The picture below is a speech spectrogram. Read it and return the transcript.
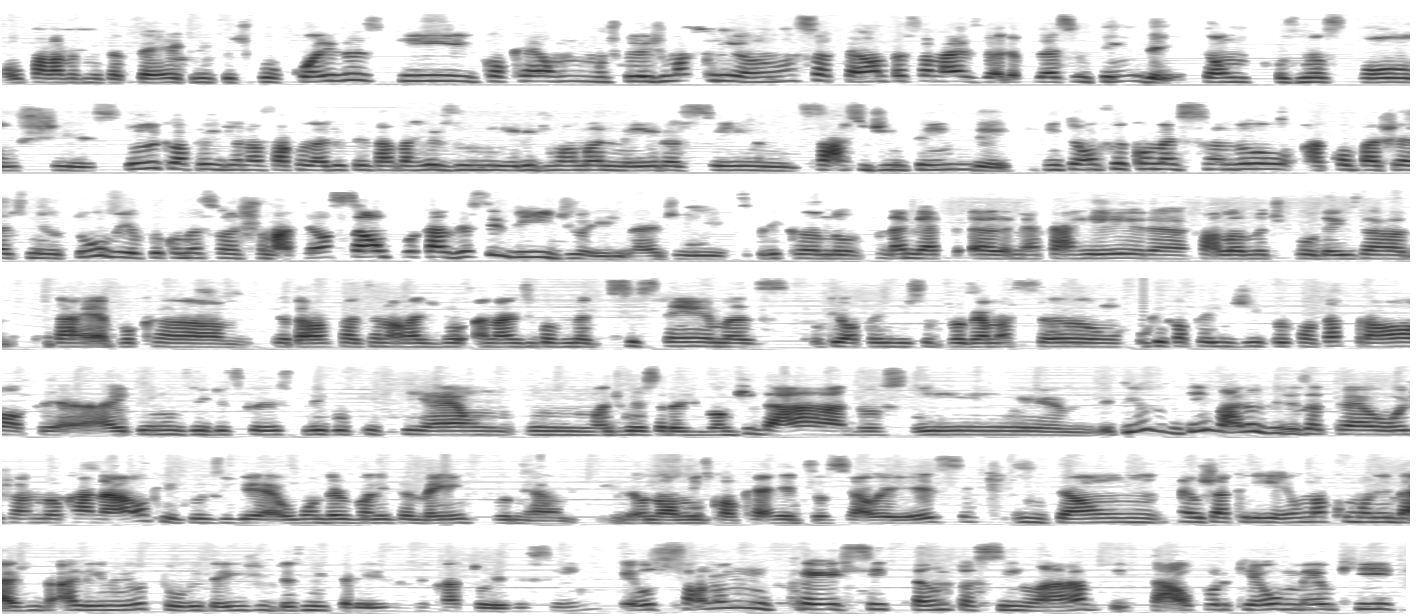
ou palavras muito técnicas, tipo coisas que qualquer um, tipo, desde uma criança até uma pessoa mais velha pudesse entender. Então, os meus posts, tudo que eu aprendi na faculdade eu tentava resumir ele de uma maneira assim fácil de entender. Então, eu fui começando a compartilhar isso no YouTube, eu fui começando a chamar atenção por causa desse vídeo aí, né, de explicando da minha, da minha carreira, falando tipo desde a da época que eu tava fazendo análise de desenvolvimento de sistemas, o que eu aprendi sobre programação, o que eu aprendi por conta própria. Aí tem uns vídeos que eu explico o que, que é um, um administrador de banco de dados. E, tem, tem vários vídeos até hoje lá no meu canal, que inclusive é o Wonder Bunny também, que minha, meu nome em qualquer rede social é esse. Então, eu já criei uma comunidade ali no YouTube desde 2013, 2014, assim. Eu só não cresci tanto assim lá e tal, porque eu meio que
